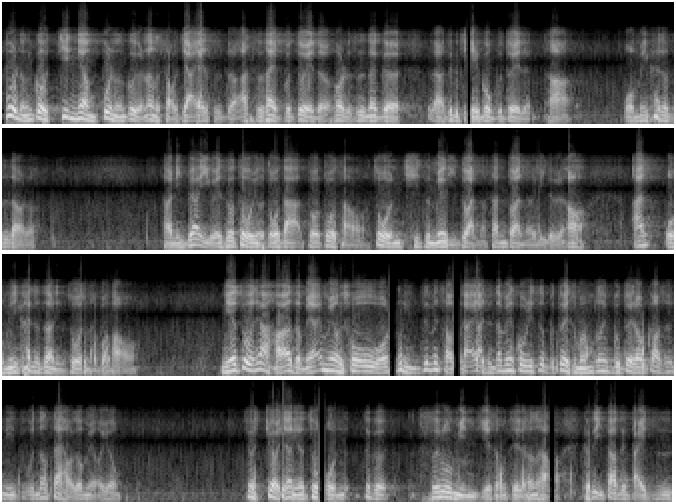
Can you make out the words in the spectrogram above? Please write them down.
不能够尽量不能够有那个少加 s 的啊，时态不对的，或者是那个啊这个结构不对的啊，我们一看就知道了。啊，你不要以为说作文有多大多多少，作文其实没有几段了，三段而已，对不对啊？啊，我们一看就知道你作文好不好。你的作文要好要怎么样？又没有错误哦。你这边少加 s，那边过滤是不对，什么东西不对的？我告诉你，文章再好都没有用。就就好像你的作文这个思路敏捷，从写的很好，可是一大堆白字，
